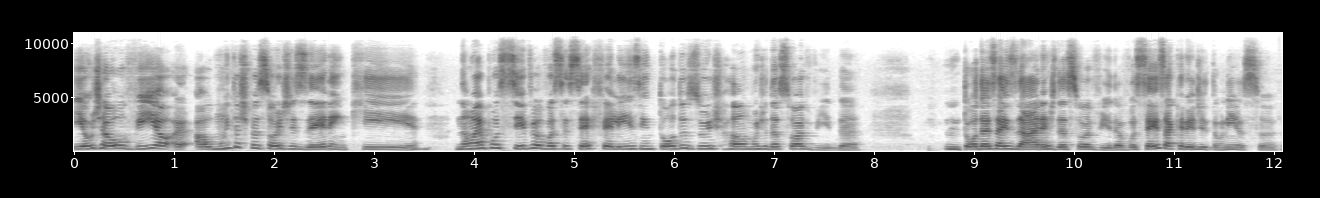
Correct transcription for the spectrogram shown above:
E eu já ouvi a- a- muitas pessoas dizerem que não é possível você ser feliz em todos os ramos da sua vida, em todas as áreas da sua vida. Vocês acreditam nisso?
